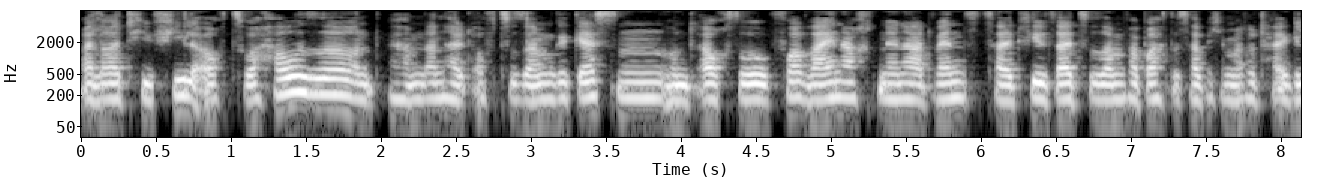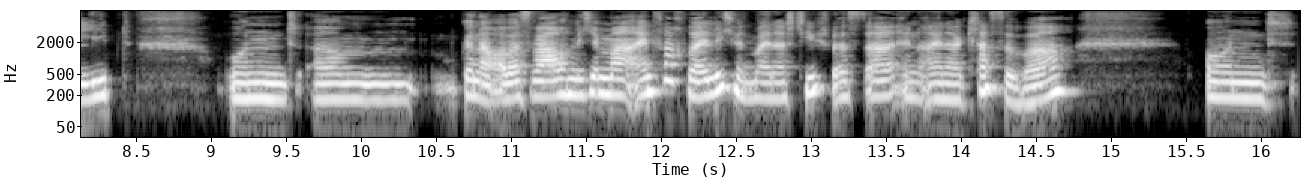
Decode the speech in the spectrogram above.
relativ viel auch zu Hause und wir haben dann halt oft zusammen gegessen und auch so vor Weihnachten in der Adventszeit viel Zeit zusammen verbracht. Das habe ich immer total geliebt. Und ähm, genau, aber es war auch nicht immer einfach, weil ich mit meiner Stiefschwester in einer Klasse war. Und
